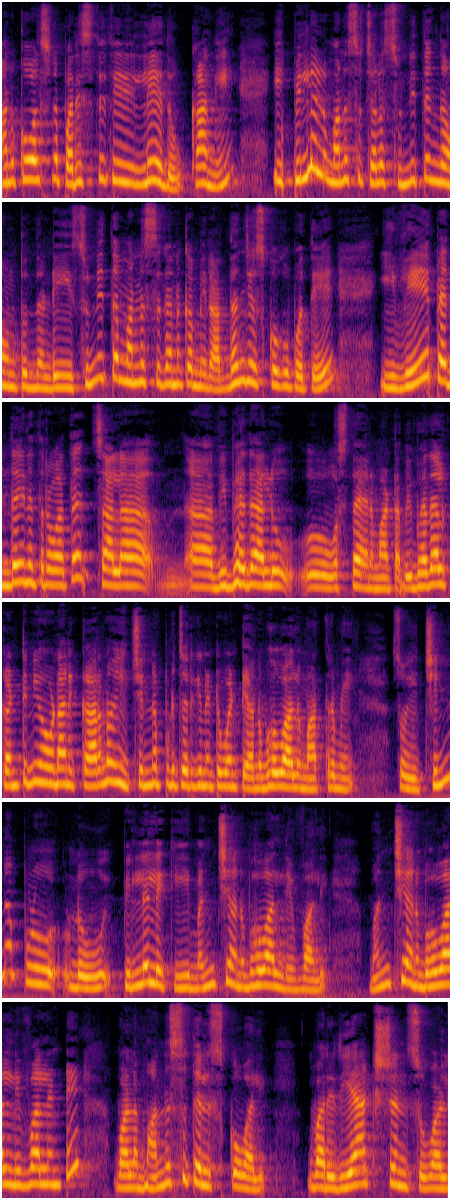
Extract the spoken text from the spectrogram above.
అనుకోవాల్సిన పరిస్థితి లేదు. కానీ ఈ పిల్లల మనసు చాలా సున్నితంగా ఉంటుందండి. ఈ సున్నిత మనస్సు కనుక మీరు అర్థం చేసుకోకపోతే ఇవే పెద్దయిన తర్వాత చాలా విభేదాలు వస్తాయన్నమాట. విభేదాలు కంటిన్యూ అవ్వడానికి కారణం ఈ చిన్నప్పుడు జరిగినటువంటి అనుభవాలు మాత్రమే. సో ఈ చిన్నప్పుడు పిల్లలకి మంచి అనుభవాలను ఇవ్వాలి. మంచి అనుభవాలను ఇవ్వాలంటే వాళ్ళ మనస్సు తెలుసుకోవాలి. వారి రియాక్షన్స్ వాళ్ళ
